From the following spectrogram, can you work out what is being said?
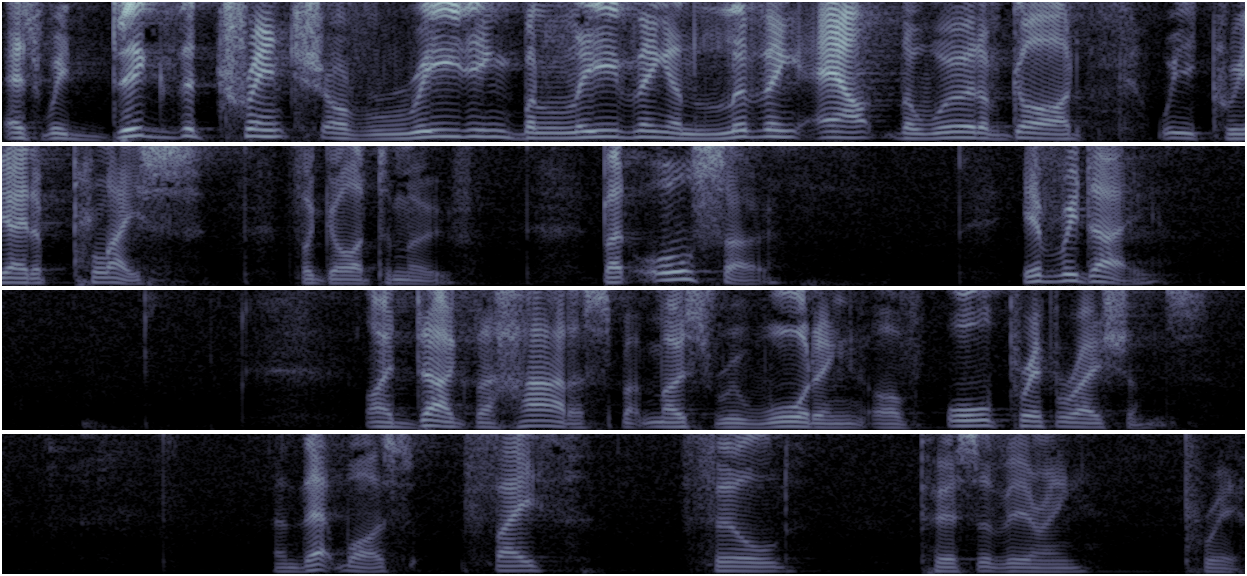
as we dig the trench of reading, believing, and living out the Word of God, we create a place for God to move. But also, every day, I dug the hardest but most rewarding of all preparations, and that was faith filled, persevering prayer.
